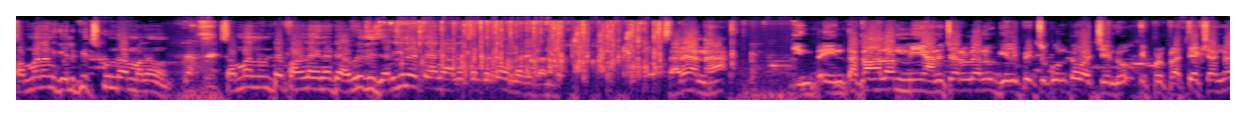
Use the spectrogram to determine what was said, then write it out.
సమ్మన్నని గెలిపించుకుందాం మనం. సమ్మన్న ఉంటే పనులు అయినట్టే అభివృద్ధి జరిగినట్టే అనే ఆలోచనతోటే ఉన్నారు ఇక్కడ సరే అన్న. ఇంత ఇంతకాలం మీ అనుచరులను గెలిపించుకుంటూ వచ్చిండ్రు. ఇప్పుడు ప్రత్యక్షంగా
